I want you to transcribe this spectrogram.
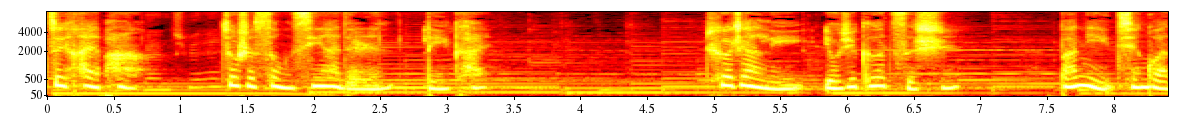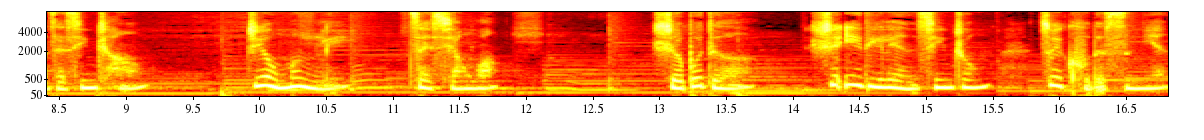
最害怕就是送心爱的人离开。车站里有句歌词是：“把你牵挂在心肠，只有梦里再相望。”舍不得是异地恋心中最苦的思念。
